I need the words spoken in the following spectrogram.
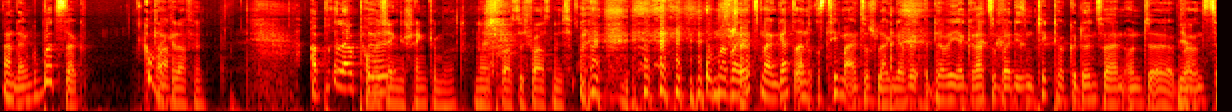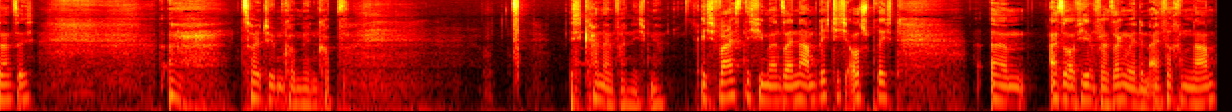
An deinem Geburtstag. Guck Danke mal. dafür. April, Habe ich dir ein April. Geschenk gemacht? Nein, Spaß, ich war es nicht. Um aber jetzt mal ein ganz anderes Thema einzuschlagen, da wir, da wir ja gerade so bei diesem TikTok-Gedöns waren und äh, bei Ja. uns 20. Zwei Typen kommen mir in den Kopf. Ich kann einfach nicht mehr. Ich weiß nicht, wie man seinen Namen richtig ausspricht. Ähm, also auf jeden Fall sagen wir den einfachen Namen.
